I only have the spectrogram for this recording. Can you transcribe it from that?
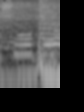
so damn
